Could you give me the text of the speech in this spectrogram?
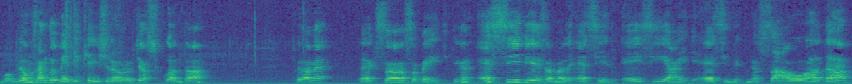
뭐 명상도 meditation이라고 그러죠. 숙고한다. 그 다음에 exacerbate 이건 acid에서 말해 acid, acid, acid 그러니까 싸워하다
